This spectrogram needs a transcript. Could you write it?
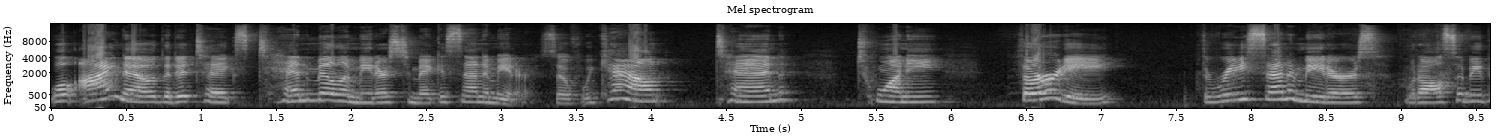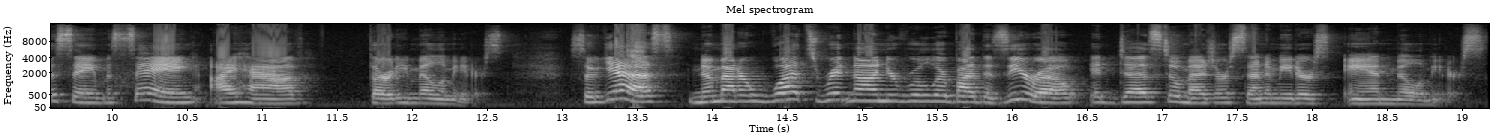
Well, I know that it takes 10 millimeters to make a centimeter. So if we count 10, 20, 30, 3 centimeters would also be the same as saying I have 30 millimeters. So yes, no matter what's written on your ruler by the zero, it does still measure centimeters and millimeters.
